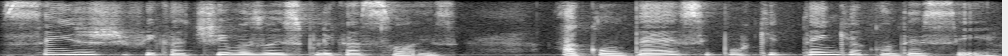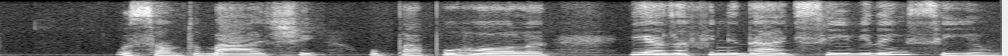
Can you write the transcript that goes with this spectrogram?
sem justificativas ou explicações. Acontece porque tem que acontecer. O santo bate, o papo rola e as afinidades se evidenciam.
